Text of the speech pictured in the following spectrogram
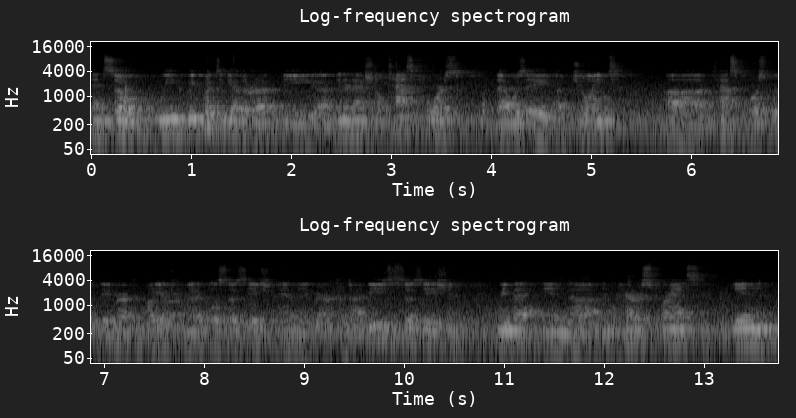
and so we, we put together a, the uh, International Task Force that was a, a joint uh, task force with the American Podiatric Medical Association and the American Diabetes Association. We met in, uh, in Paris, France, in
